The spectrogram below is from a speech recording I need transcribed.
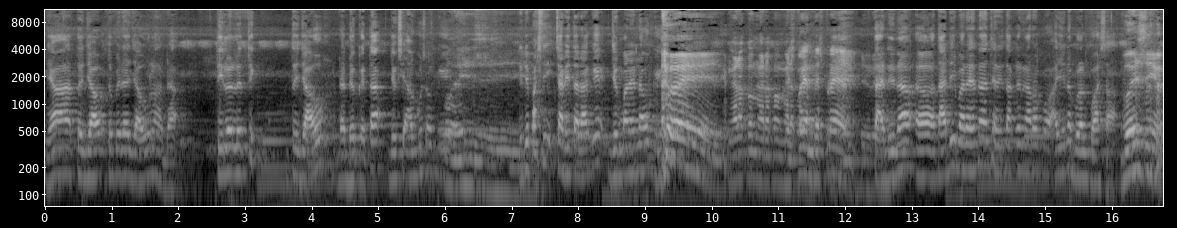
ya terjauh terbeda jauh lah ada tilu letik terjauh dan deketa jeung si Agus oke. Jadi pasti cerita lagi jeung manehna oke. Woi, ngarokok ngarokok Best friend, best friend. eh, tadi manehna ceritakeun ngarokok ayeuna bulan puasa. Ya,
